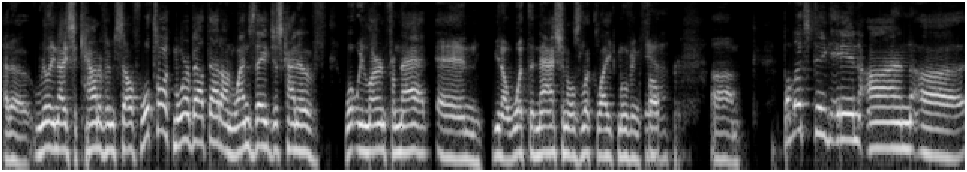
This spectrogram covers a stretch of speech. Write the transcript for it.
had a really nice account of himself. We'll talk more about that on Wednesday. Just kind of what we learned from that, and you know what the Nationals look like moving forward. Yeah. Um, but let's dig in on uh,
